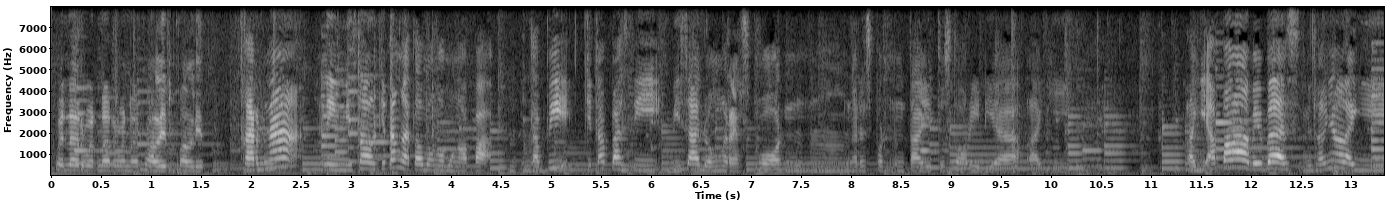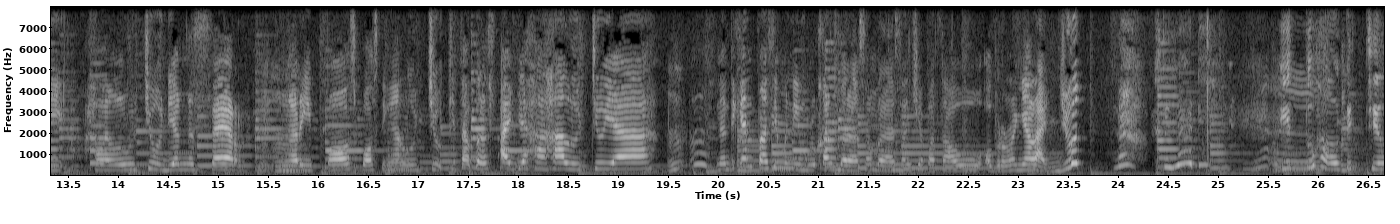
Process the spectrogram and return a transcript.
Bener bener bener valid valid karena nih misal kita nggak tahu mau ngomong apa Mm-mm. tapi kita pasti bisa dong ngerespon Mm-mm. ngerespon entah itu story dia lagi lagi apalah bebas misalnya lagi hal yang lucu dia nge-share Mm-mm. nge-repost postingan lucu kita balas aja haha lucu ya Mm-mm. nanti kan pasti menimbulkan balasan-balasan siapa tahu obrolannya lanjut bisa jadi itu hal kecil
